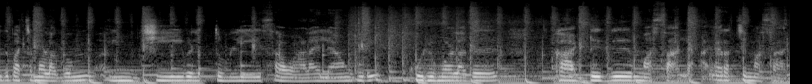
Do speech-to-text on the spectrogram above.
ഇത് പച്ചമുളകും ഇഞ്ചി വെളുത്തുള്ളി സവാള എല്ലാം കൂടി കുരുമുളക് കടുക് മസാല ഇറച്ചി മസാല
